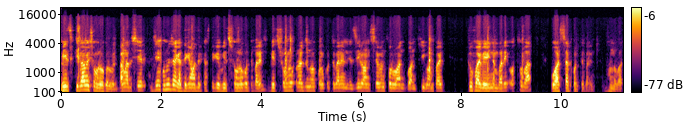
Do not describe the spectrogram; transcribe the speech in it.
বীজ কীভাবে সংগ্রহ করবেন? বাংলাদেশের যে কোনো জায়গা থেকে আমাদের কাছ থেকে বীজ সংগ্রহ করতে পারেন। বীজ সংগ্রহ করার জন্য কল করতে পারেন zero one seven four one one three one five two five এই নাম্বারে অথবা হোয়াটসঅ্যাপ করতে পারেন। ধন্যবাদ।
